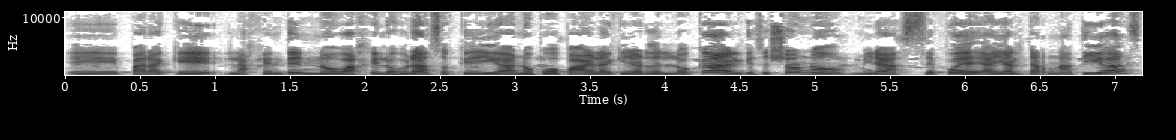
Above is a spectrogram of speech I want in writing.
eh, para que la gente no baje los brazos, que diga no puedo pagar el alquiler del local, qué sé yo. No, mirá, se puede, hay alternativas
